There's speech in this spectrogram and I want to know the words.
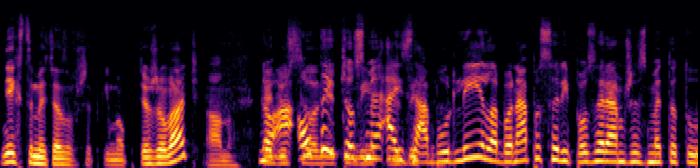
Nechceme ťa so všetkým obťažovať. Áno. No a o tejto sme aj zabudli, lebo naposledy pozerám, že sme to tu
